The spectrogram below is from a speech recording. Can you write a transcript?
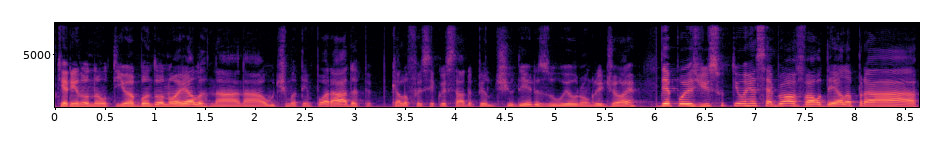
querendo ou não, o Tio abandonou ela na, na última temporada, porque ela foi sequestrada pelo tio deles, o Euron Greyjoy. Depois disso, o Tio recebe o aval dela pra,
